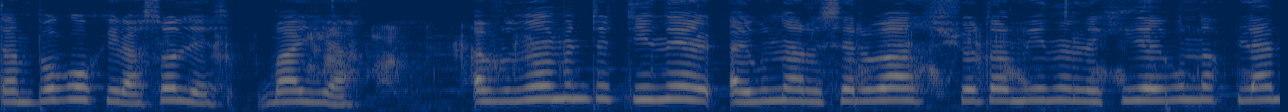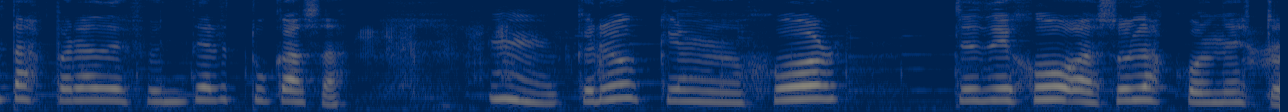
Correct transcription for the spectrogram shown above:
Tampoco girasoles. Vaya. Afortunadamente tiene algunas reservas. Yo también elegí algunas plantas para defender tu casa. Hmm, creo que mejor te dejo a solas con esto.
